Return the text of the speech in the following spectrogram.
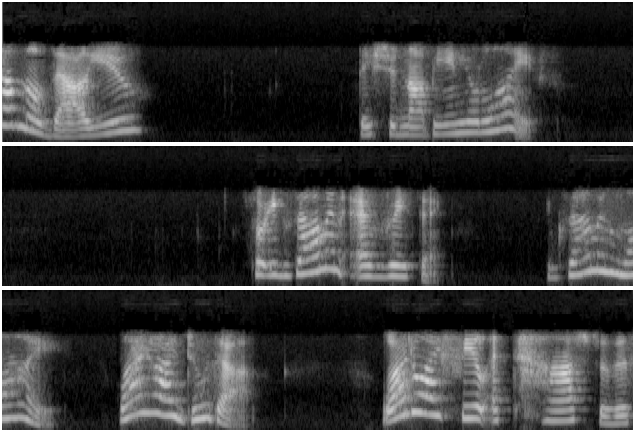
have no value, they should not be in your life. So examine everything. Examine why. Why do I do that? Why do I feel attached to this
